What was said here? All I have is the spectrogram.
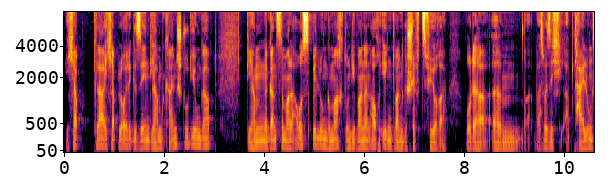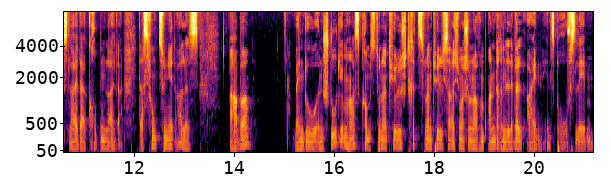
Ich habe, klar, ich habe Leute gesehen, die haben kein Studium gehabt, die haben eine ganz normale Ausbildung gemacht und die waren dann auch irgendwann Geschäftsführer oder ähm, was weiß ich, Abteilungsleiter, Gruppenleiter. Das funktioniert alles. Aber wenn du ein Studium hast, kommst du natürlich, trittst du natürlich, sage ich mal, schon auf einem anderen Level ein ins Berufsleben.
